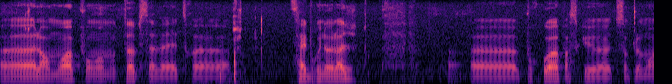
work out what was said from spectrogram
Euh, alors moi, pour moi, mon top, ça va être, euh, ça va être Bruno Lage. Pourquoi? Parce que tout simplement,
